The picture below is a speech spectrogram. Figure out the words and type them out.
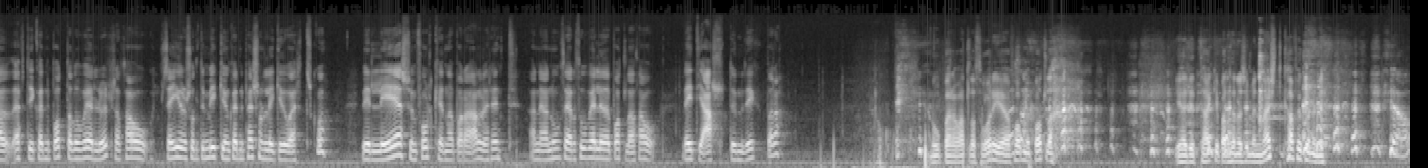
að eftir hvernig bolla þú velur, þá segir þú svolítið mikið um hvernig persónleikið þú ert, sko. Við lesum fólk hérna bara alveg hreint, þannig að nú þegar þú veliði bolla þá veit ég allt um þig bara. Nú bara valla þóri ég að fá mig bolla. Ég held ég taki bara þennan sem er næst kaffikuninni. Já.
